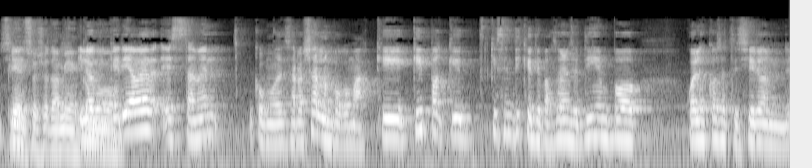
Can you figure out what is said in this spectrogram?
Sí. pienso yo también. Y lo que quería ver es también como desarrollarlo un poco más. ¿Qué, qué, qué, qué sentís que te pasó en ese tiempo? ¿Cuáles cosas te hicieron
